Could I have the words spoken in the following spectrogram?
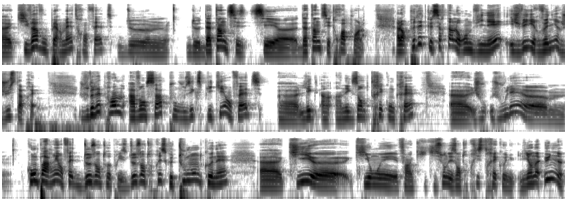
euh, qui va vous permettre en fait de d'atteindre ces, euh, d'atteindre ces trois points là. Alors peut-être que certains l'auront deviné et je vais y revenir juste après. Je voudrais prendre avant ça pour vous expliquer en fait euh, un, exemple très concret. Euh, je, voulais euh, comparer en fait deux entreprises, deux entreprises que tout le monde connaît, qui, qui, ont, enfin, qui, sont des entreprises très connues. Il y en a une,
